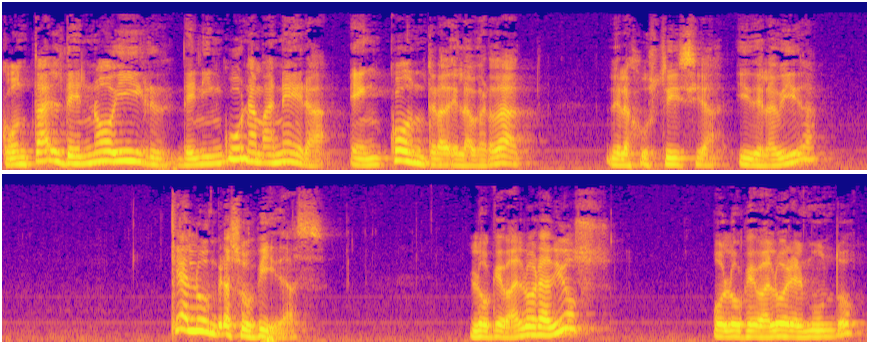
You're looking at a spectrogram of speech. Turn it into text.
con tal de no ir de ninguna manera en contra de la verdad, de la justicia y de la vida? ¿Qué alumbra sus vidas? ¿Lo que valora Dios o lo que valora el mundo?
